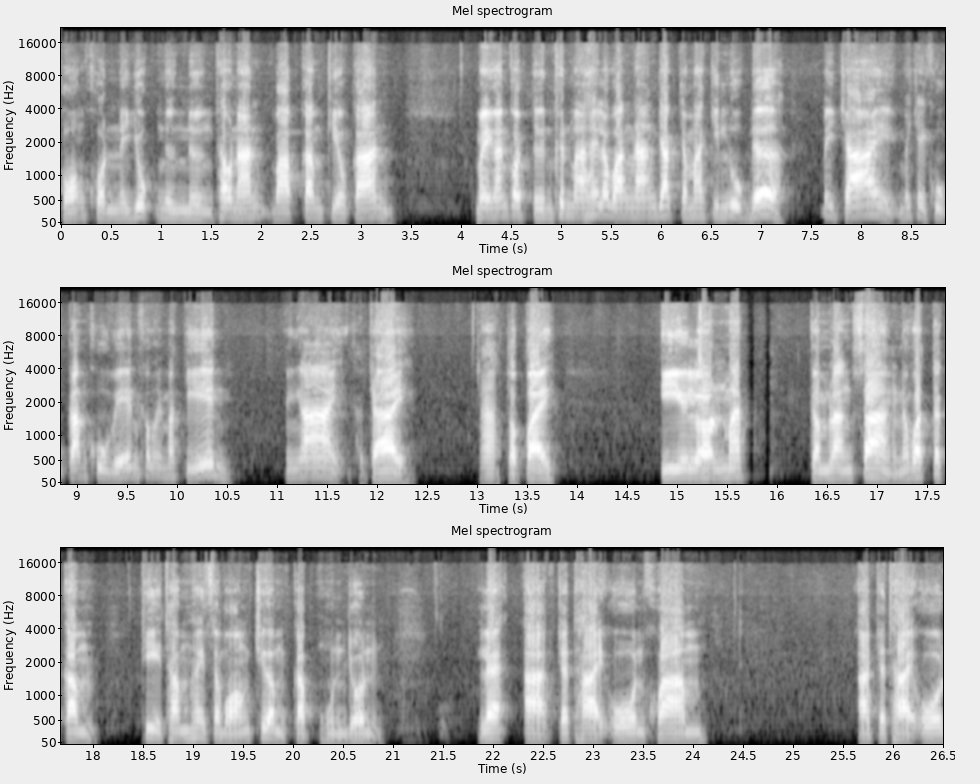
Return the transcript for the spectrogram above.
ของคนในยุคหนึ่งหนึ่งเท่านั้นบาปกรรมเกี่ยวกัน ไม่งั้นก็ตื่นขึ้นมาให้ระวังนางยักษ์จะมากินลูกเด้อไม่ใช่ ไม่ใช่คู่กรรมคู่เวรเขาไม่มากิน ง่ายๆเข้าใจอ่าต่อไป อีลอนมัสก์กำลังสร้างนวัตกรรมที่ทำให้สมองเชื่อมกับหุ่นยนต์ และอาจจะถ่ายโอนความ อาจจะถ่ายโอน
